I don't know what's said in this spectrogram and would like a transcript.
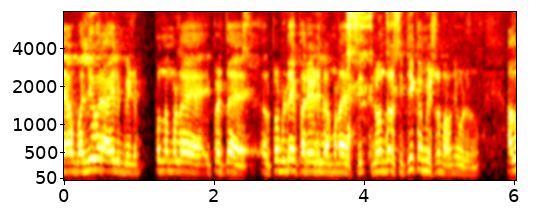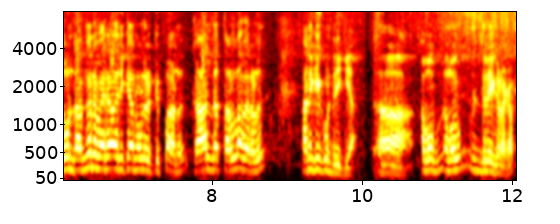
ഞാൻ വലിയവരായാലും വീഴും. ഇപ്പം നമ്മുടെ ഇപ്പോഴത്തെ റിപ്പബ്ലിക് ഡേ പരേഡിൽ നമ്മുടെ തിരുവനന്തപുരം സിറ്റി കമ്മീഷണർ പറഞ്ഞു കൊടുക്കുന്നു അതുകൊണ്ട് അങ്ങനെ വരാതിരിക്കാനുള്ളൊരു ടിപ്പാണ്. കാലിന്റെ തള്ള തള്ളവിരൽ അനക്കിക്കൊണ്ടിരിക്കുക അപ്പോൾ അപ്പം നമുക്ക് ഇതിലേക്ക് കിടക്കാം.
